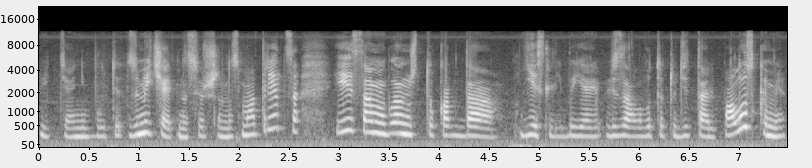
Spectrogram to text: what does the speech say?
Видите, они будут замечательно совершенно смотреться. И самое главное, что когда, если бы я вязала вот эту деталь полосками,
